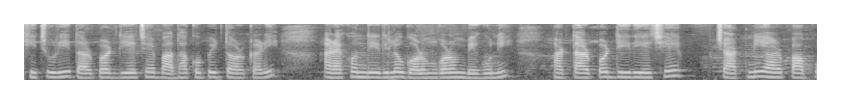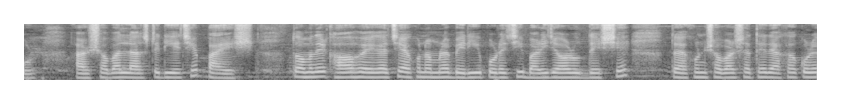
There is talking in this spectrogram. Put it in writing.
খিচুড়ি, তারপর দিয়েছে বাঁধাকপির তরকারি, আর এখন দিয়ে দিল গরম গরম বেগুনি, আর তারপর দিয়ে দিয়েছে চাটনি আর পাঁপড়, আর সবার লাস্টে দিয়েছে পায়েস। তো আমাদের খাওয়া হয়ে গেছে, এখন আমরা বেরিয়ে পড়েছি বাড়ি যাওয়ার উদ্দেশ্যে। তো এখন সবার সাথে দেখা করে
